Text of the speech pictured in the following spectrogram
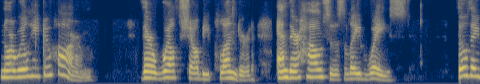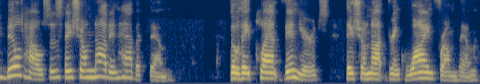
nor will he do harm. Their wealth shall be plundered, and their houses laid waste. Though they build houses, they shall not inhabit them. Though they plant vineyards, they shall not drink wine from them.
